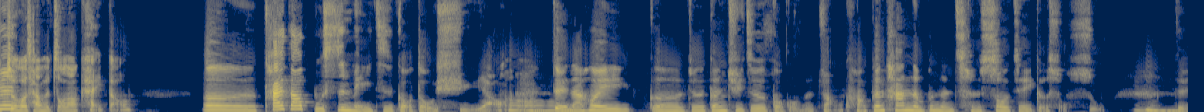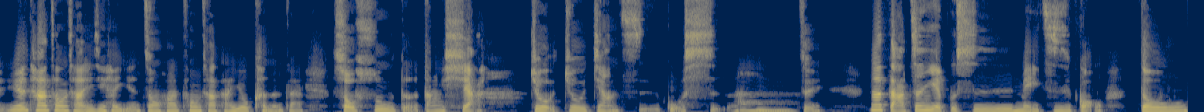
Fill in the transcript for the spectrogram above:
最后才会走到开刀。呃，开刀不是每一只狗都需要，对，那会呃，就是根据这个狗狗的状况，跟它能不能承受这个手术。嗯，对，因为它通常已经很严重的话，通常它有可能在手术的当下就就这样子过世了。嗯，对。那打针也不是每只狗都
